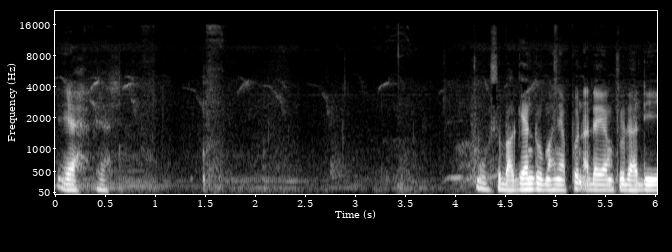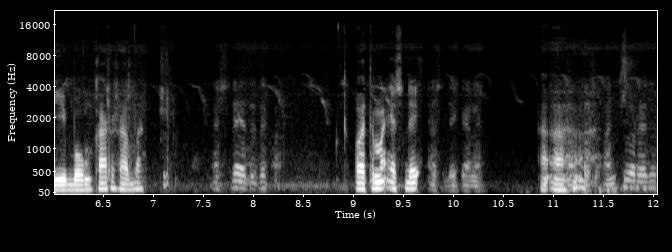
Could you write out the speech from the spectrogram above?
Ya, ya. Sebagian rumahnya pun ada yang sudah dibongkar sahabat. SD itu teh Pak. Oh teman SD. SD kan. ya. Hancur itu.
